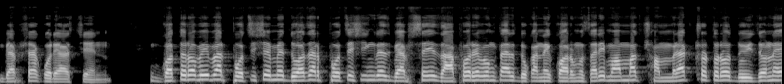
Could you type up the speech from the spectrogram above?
ব্যবসা করে আসছেন। গত রবিবার পঁচিশে মে দু হাজার পঁচিশ ইংরেজ ব্যবসায়ী জাফর এবং তার দোকানের কর্মচারী মোহাম্মদ সম্রাট সতেরো দুইজনে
